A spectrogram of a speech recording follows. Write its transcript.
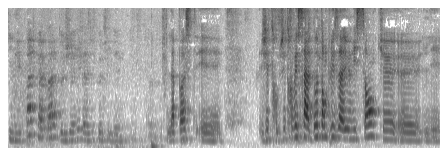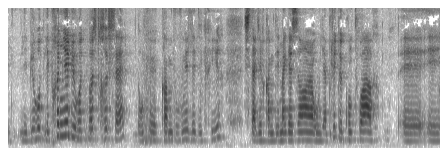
qui n'est pas capable de gérer la vie quotidienne la Poste et j'ai, trouvé ça d'autant plus ahurissant que euh, les, bureaux, les premiers bureaux de poste refaits, donc euh, comme vous venez de les décrire, c'est-à-dire comme des magasins où il n'y a plus de comptoir et, et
